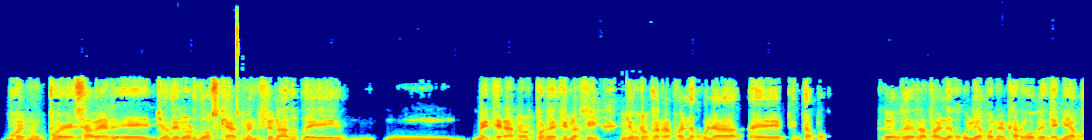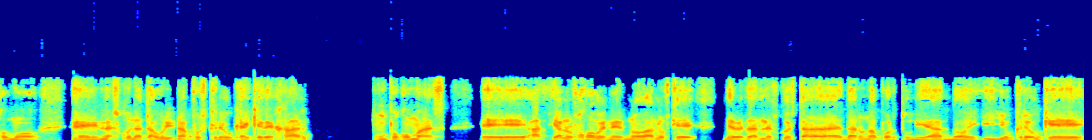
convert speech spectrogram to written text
Bueno, pues a ver, eh, yo de los dos que has mencionado de mm, veteranos, por decirlo así, yo creo que Rafael de Julia pinta poco. Creo que Rafael de Julia, con el cargo que tenía como en la escuela taurina, pues creo que hay que dejar un poco más eh, hacia los jóvenes, ¿no? A los que de verdad les cuesta dar una oportunidad, ¿no? Y yo creo que,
